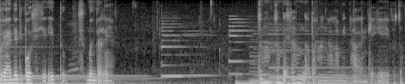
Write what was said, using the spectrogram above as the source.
berada di posisi itu sebenarnya cuma aku sampai sekarang nggak pernah ngalamin hal yang kayak gitu tuh.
